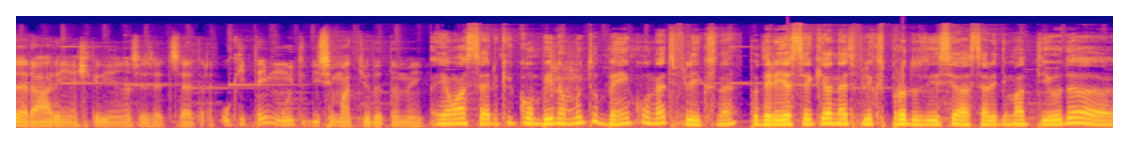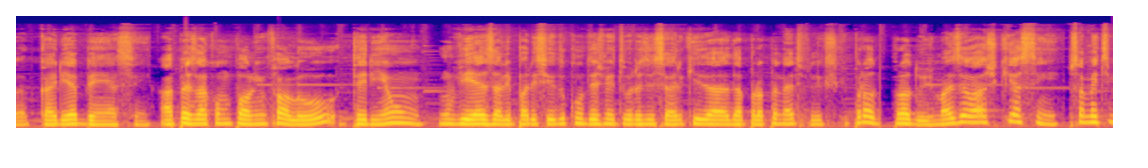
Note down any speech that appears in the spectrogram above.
desconsiderarem as crianças, etc. O que tem muito disso em Matilda também. É uma série que combina muito bem com Netflix, né? Poderia ser que a Netflix produzisse a série de Matilda, cairia bem, assim. Apesar, como o Paulinho falou, teria um, um viés ali parecido com Desventuras de série que da, da própria Netflix que pro- produz. Mas eu acho que, assim, principalmente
